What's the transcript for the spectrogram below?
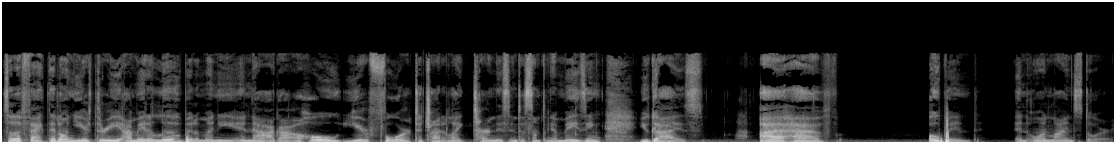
So the fact that on year three I made a little bit of money and now I got a whole year four to try to like turn this into something amazing. You guys, I have opened an online store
